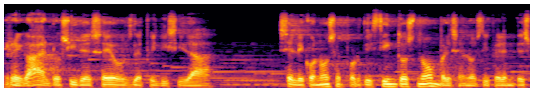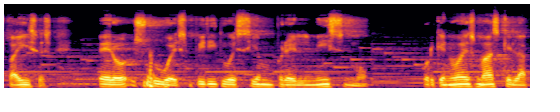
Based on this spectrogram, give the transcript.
regalos y deseos de felicidad. Se le conoce por distintos nombres en los diferentes países, pero su espíritu es siempre el mismo, porque no es más que la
